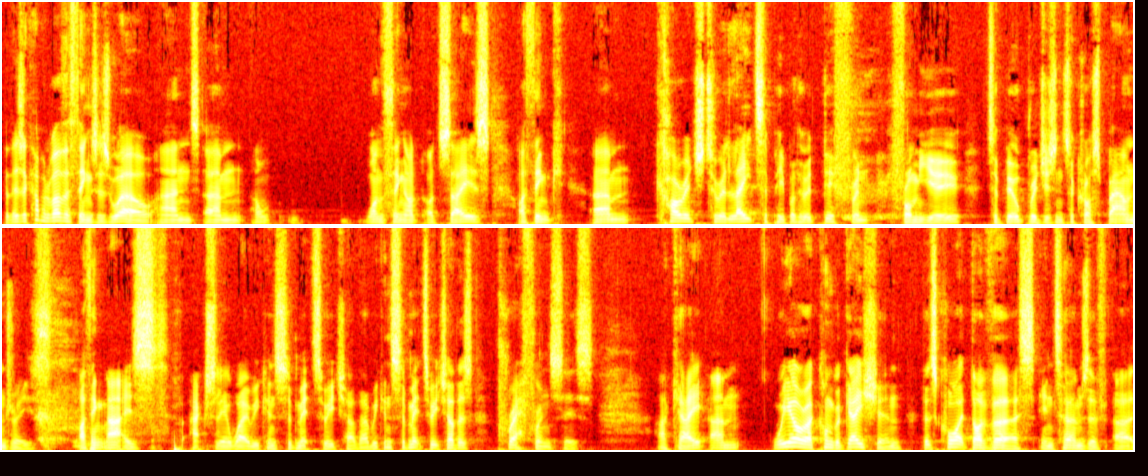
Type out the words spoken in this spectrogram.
but there's a couple of other things as well. And um, one thing I'd, I'd, say is I think um, courage to relate to people who are different from you, to build bridges and to cross boundaries. I think that is actually a way we can submit to each other. We can submit to each other's preferences. Okay, um, we are a congregation that's quite diverse in terms of uh,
